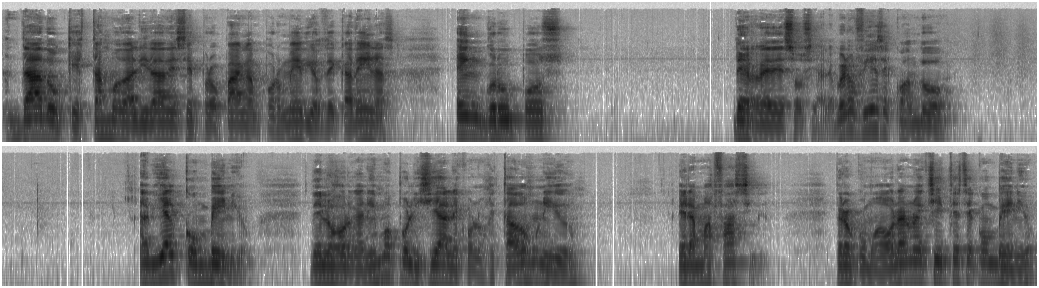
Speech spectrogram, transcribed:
dado que estas modalidades se propagan por medios de cadenas en grupos de redes sociales. Bueno, fíjese, cuando había el convenio de los organismos policiales con los Estados Unidos, era más fácil. Pero como ahora no existe este convenio,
